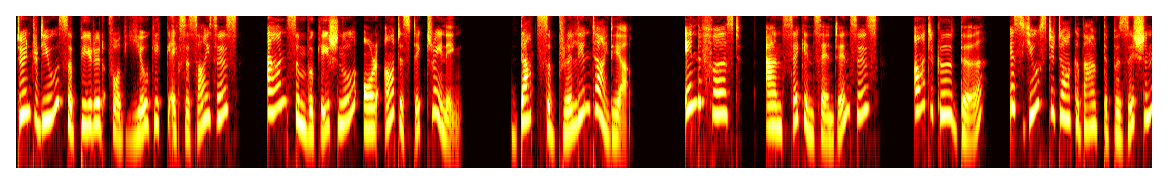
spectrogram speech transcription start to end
to introduce a period for yogic exercises and some vocational or artistic training. That's a brilliant idea. In the first and second sentences, article the is used to talk about the position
